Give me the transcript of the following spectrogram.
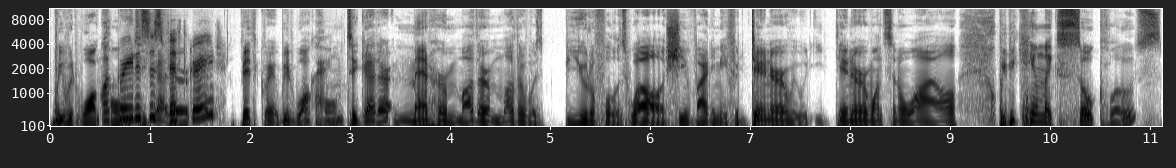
We would walk what home grade is this? together. Fifth grade? Fifth grade. We'd walk Okay. home together. Met her mother. Mother was beautiful as well. She invited me for dinner. We would eat dinner once in a while. We became like so close.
